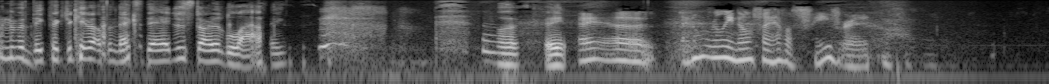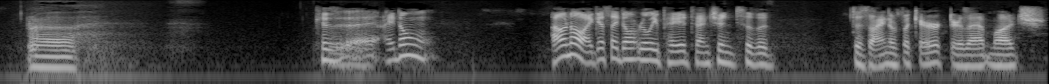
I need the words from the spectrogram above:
and then the big picture came out the next day. I just started laughing. Oh, that's great. I uh, I don't really know if I have a favorite Uh, because uh, I don't. I don't know. I guess I don't really pay attention to the design of the character that much.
